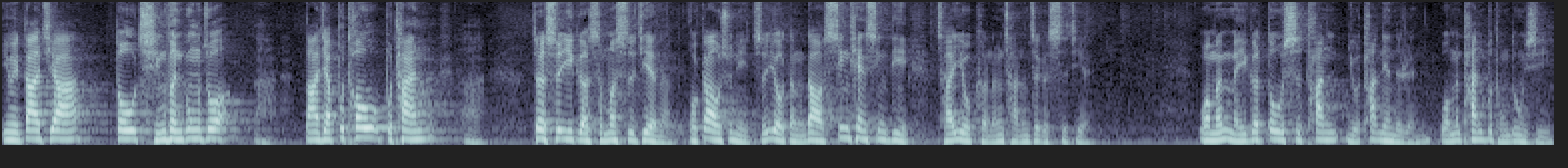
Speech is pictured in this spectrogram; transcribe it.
因为大家都勤奋工作啊，大家不偷不贪啊，这是一个什么世界呢？我告诉你，只有等到新天新地，才有可能产生这个世界。我们每一个都是贪有贪念的人，我们贪不同东西。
